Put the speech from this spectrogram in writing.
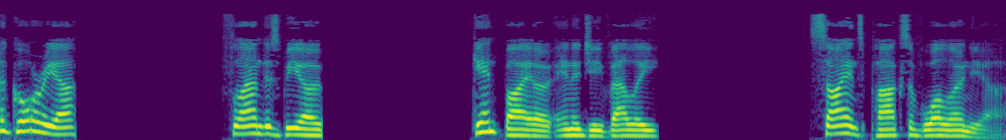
Agoria. Flanders Bio Ghent Bio Energy Valley. Science Parks of Wallonia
